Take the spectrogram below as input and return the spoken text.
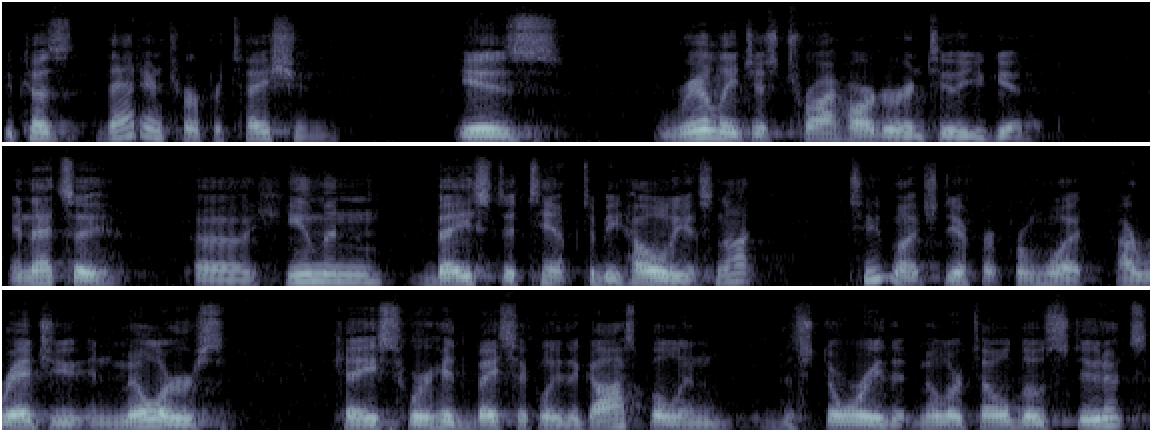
Because that interpretation is really just try harder until you get it. And that's a, a human based attempt to be holy. It's not too much different from what I read you in Miller's case, where he basically the gospel in the story that Miller told those students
